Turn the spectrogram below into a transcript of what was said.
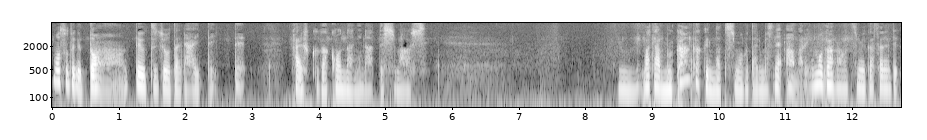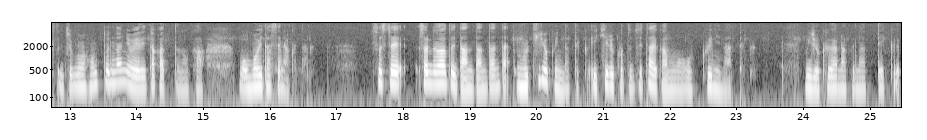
もうその時ドーンってうつ状態に入っていって回復が困難になってしまうし、うん、また無感覚になってしまうことありますね。あまりにも我慢を積み重ねていくと自分は本当に何をやりたかったのかもう思い出せなくなる。そしてそれの後にだんだんだんだん無気力になっていく。生きること自体がもう億劫になっていく。魅力がなくなっていく。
